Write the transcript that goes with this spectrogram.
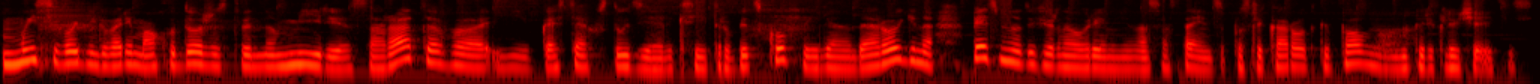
Мы сегодня говорим о художественном мире Саратова, и в гостях в студии Алексей Трубецков и Елена Дорогина. Пять минут эфирного времени у нас останется после короткой паузы, не переключайтесь.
